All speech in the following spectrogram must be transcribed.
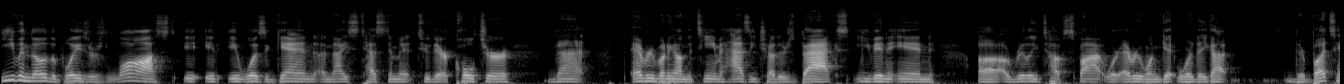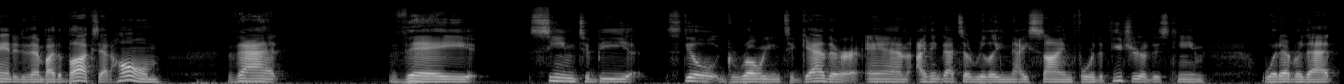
even though the Blazers lost, it, it, it was again a nice testament to their culture that everybody on the team has each other's backs, even in uh, a really tough spot where everyone get where they got their butts handed to them by the Bucks at home that they seem to be still growing together and I think that's a really nice sign for the future of this team whatever that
